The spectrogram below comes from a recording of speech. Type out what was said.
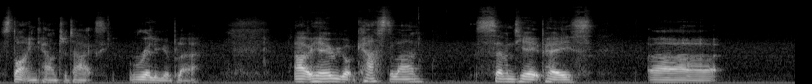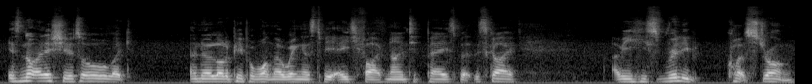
starting counter attacks. Really good player. Out here we got Castellan, 78 pace. Uh, is not an issue at all. Like I know a lot of people want their wingers to be 85, 90 pace, but this guy I mean, he's really quite strong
